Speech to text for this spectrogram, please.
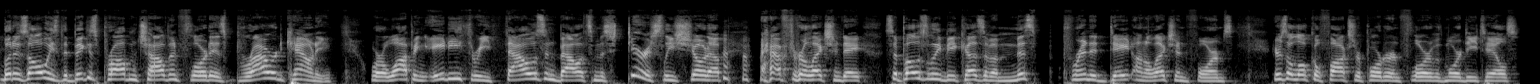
But as always, the biggest problem child in Florida is Broward County, where a whopping 83,000 ballots mysteriously showed up after Election Day, supposedly because of a misprinted date on election forms. Here's a local Fox reporter in Florida with more details.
